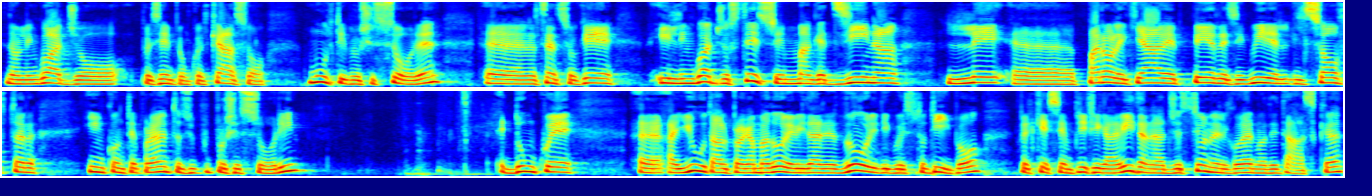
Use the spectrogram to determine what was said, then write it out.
ed è un linguaggio, per esempio in quel caso, multiprocessore, eh, nel senso che il linguaggio stesso immagazzina le eh, parole chiave per eseguire il software in contemporaneamente su più processori. E dunque eh, aiuta il programmatore a evitare errori di questo tipo perché semplifica la vita nella gestione e nel governo dei task.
